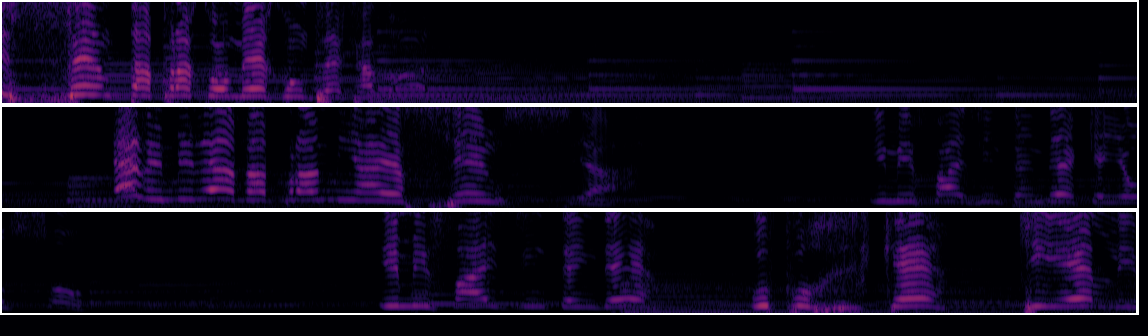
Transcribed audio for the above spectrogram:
e senta para comer com pecadores. Ele me leva para a minha essência e me faz entender quem eu sou, e me faz entender o porquê que Ele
